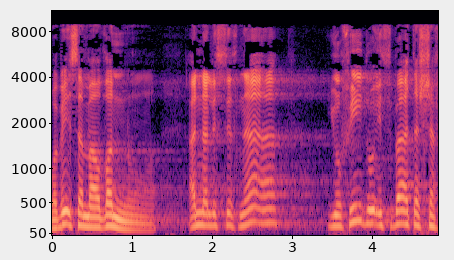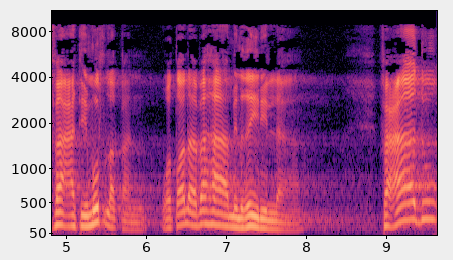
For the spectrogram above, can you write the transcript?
وبئس ما ظنوا أن الاستثناء يفيد إثبات الشفاعة مطلقا وطلبها من غير الله. فعادوا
